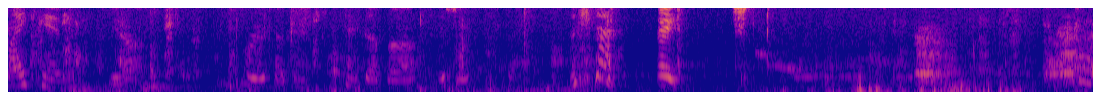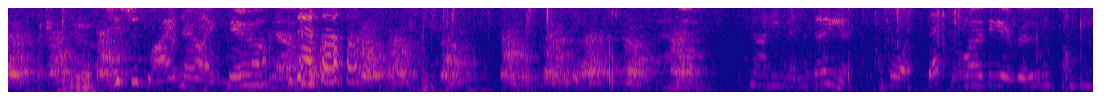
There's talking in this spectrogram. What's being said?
like him. yeah. Or just has some pent up uh, issues. Hey, Yeah. She's just lying there like, yeah. no. Not even Dang it. for a second. I wanted to get rid of his pumpkin.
